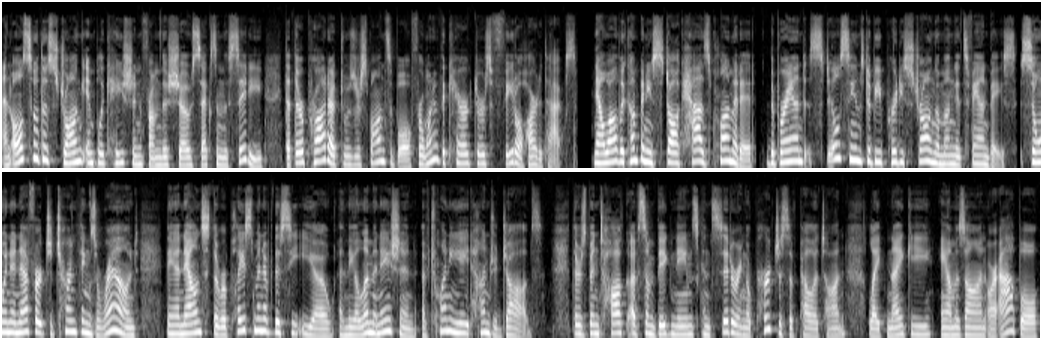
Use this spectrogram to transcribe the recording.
and also the strong implication from the show Sex and the City that their product was responsible for one of the characters' fatal heart attacks. Now, while the company's stock has plummeted, the brand still seems to be pretty strong among its fan base. So, in an effort to turn things around, they announced the replacement of the CEO and the elimination of 2,800 jobs. There's been talk of some big names considering a purchase of Peloton, like Nike, Amazon, or Apple,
